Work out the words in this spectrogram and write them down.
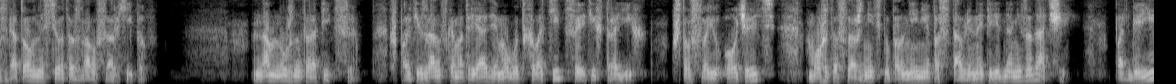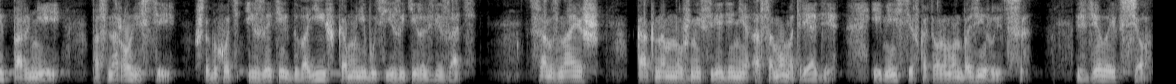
с готовностью отозвался Архипов. «Нам нужно торопиться. В партизанском отряде могут хватиться этих троих, что в свою очередь может осложнить выполнение поставленной перед нами задачи. Подбери парней посноровистей, чтобы хоть из этих двоих кому-нибудь языки развязать. Сам знаешь, как нам нужны сведения о самом отряде и месте, в котором он базируется. Сделай все,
